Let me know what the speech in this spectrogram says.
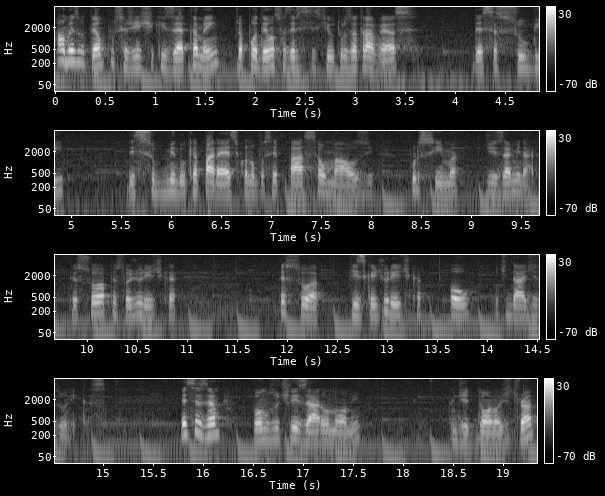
Ao mesmo tempo, se a gente quiser também, já podemos fazer esses filtros através dessa sub, desse submenu que aparece quando você passa o mouse por cima de examinar. Pessoa, pessoa jurídica, pessoa física e jurídica ou entidades únicas. Nesse exemplo, vamos utilizar o nome de Donald Trump.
